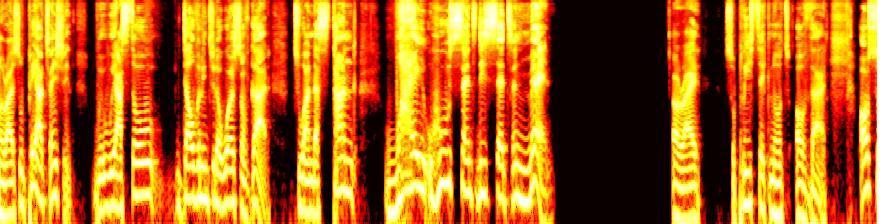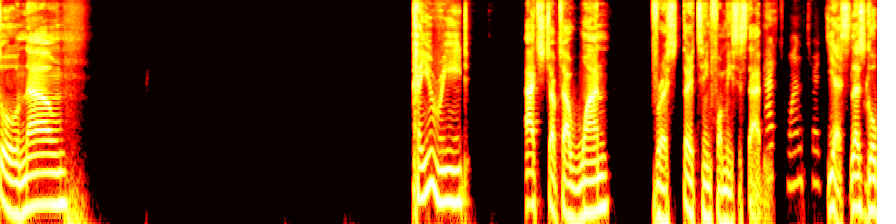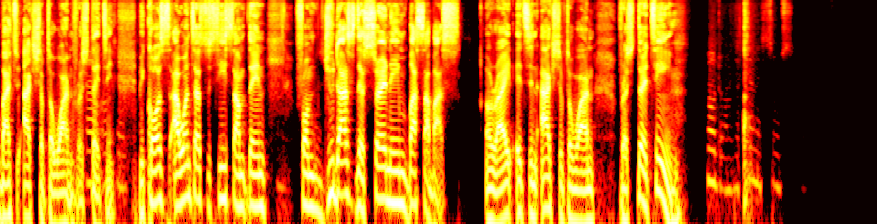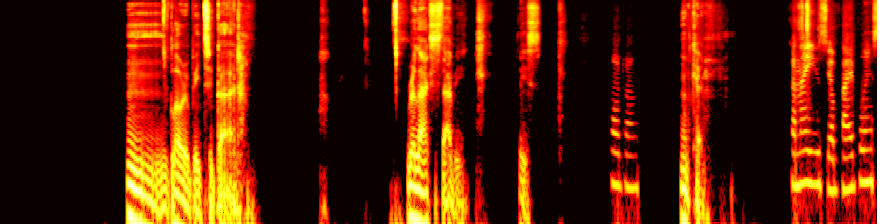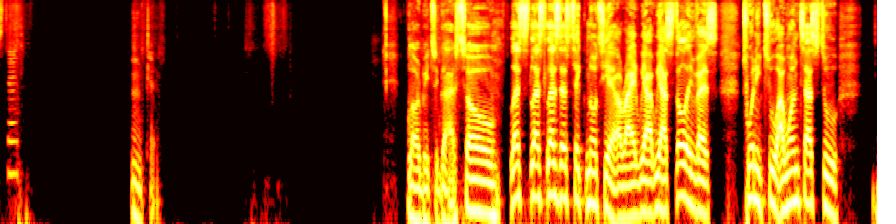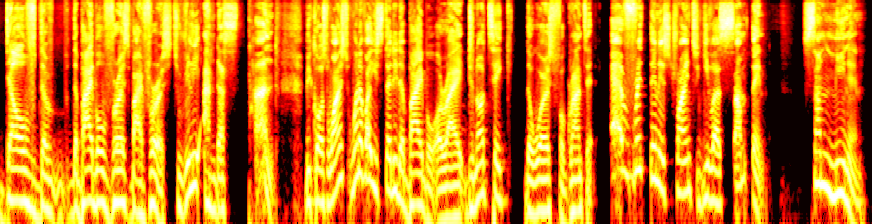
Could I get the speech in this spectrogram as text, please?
all right, so pay attention. We, we are still delving into the words of God to understand why, who sent these certain men. All right, so please take note of that. Also, now, can you read Acts chapter 1, verse 13 for me, Sister Abby? Acts 113. Yes, let's go back to Acts chapter 1, verse Oh, 13 okay. because I want us to see something from Judas, the surname Barsabbas. All right, it's in Acts chapter 1, verse 13. Hold on. The pen is so slow. Mm, glory be to God. Relax, Sister Abby, please. Hold on. Okay, Can I use your Bible instead? okay. Glory be to God. So let's let's let's just take note here. All right, we are we are still in verse 22. I want us to delve the the Bible verse by verse to really understand. Because once whenever you study the Bible, all right, do not take the words for granted. Everything is trying to give us something, some meaning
